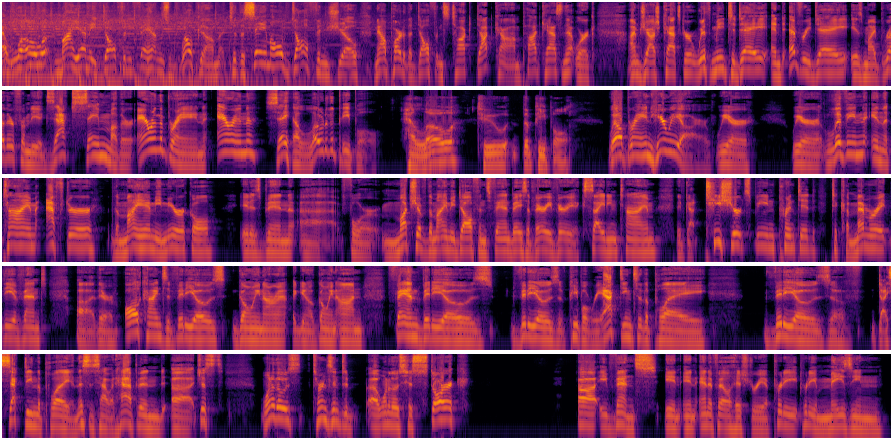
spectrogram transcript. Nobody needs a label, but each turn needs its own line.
Hello, Miami Dolphin fans. Welcome to the same old Dolphin show, now part of the DolphinsTalk.com podcast network. I'm Josh Katzker. With me today and every day is my brother from the exact same mother, Aaron the Brain. Aaron, say hello to the people.
Hello to the people.
Well, Brain, here we are. We are we are living in the time after the Miami Miracle. It has been uh, for much of the Miami Dolphins fan base a very, very exciting time. They've got T-shirts being printed to commemorate the event. Uh, there are all kinds of videos going on, you know, going on, fan videos, videos of people reacting to the play, videos of dissecting the play, and this is how it happened. Uh, just one of those turns into uh, one of those historic uh, events in in NFL history. A pretty pretty amazing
